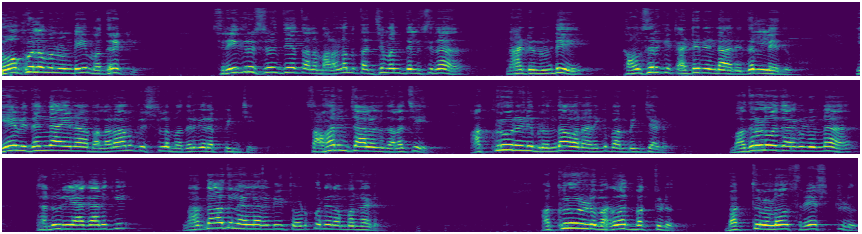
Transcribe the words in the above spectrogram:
గోకులము నుండి మధురకి. శ్రీకృష్ణునిచే తన మరణం తథ్యమని తెలిసిన నాటి నుండి కంసునికి కంటి నిండా నిద్ర లేదు. ఏ విధంగా అయినా బలరామకృష్ణుల మధురకి రప్పించి సంహరించాలని తలచి అక్రూరుని బృందావనానికి పంపించాడు. మధురలో జరగనున్న ధనుర్యాగానికి నందాదులెల్లరిని తోడుకొని రమ్మన్నాడు. అక్రూరుడు భగవద్భక్తుడు భక్తులలో శ్రేష్ఠుడు.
